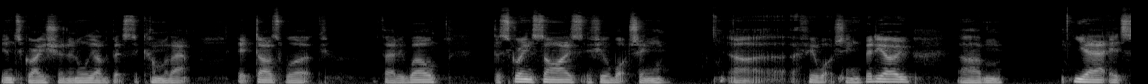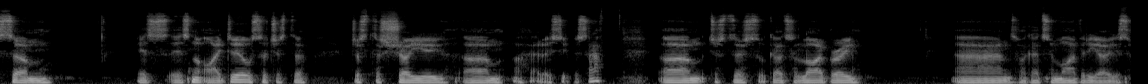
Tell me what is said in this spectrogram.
the integration and all the other bits that come with that. It does work fairly well. The screen size, if you're watching uh, if you're watching video, um, yeah, it's um, it's it's not ideal. So just to just to show you, um, oh, hello Super Saf, um, just to sort of go to library and if I go to my videos.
